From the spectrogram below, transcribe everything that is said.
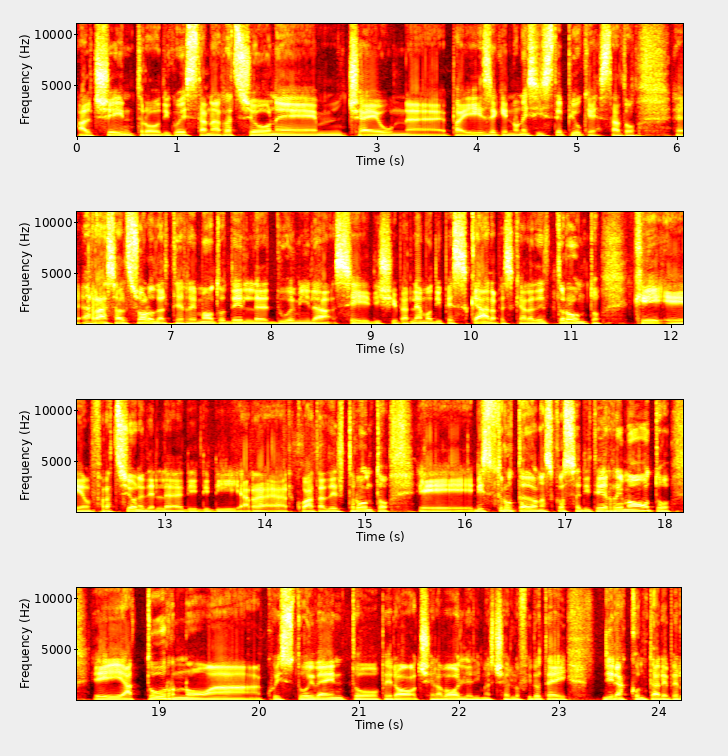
al centro di questa narrazione mm, c'è un eh, paese che non esiste più, che è stato eh, raso al suolo dal terremoto del 2016. Parliamo di Pescara, Pescara del Tronto, che è una frazione del, di, di, di Arquata del Tronto, distrutta da una scossa di terremoto e attorno a questo evento però c'è la voglia di Marcello Filotei di raccontare per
